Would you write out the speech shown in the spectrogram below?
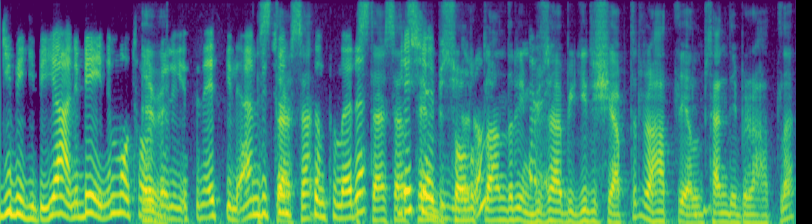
gibi gibi yani beynin motor Evet. bölgesini etkileyen bütün İstersen- sıkıntıları İstersen seni bir soluklandırayım, güzel bir giriş yaptır, rahatlayalım. Sen de bir rahatla.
